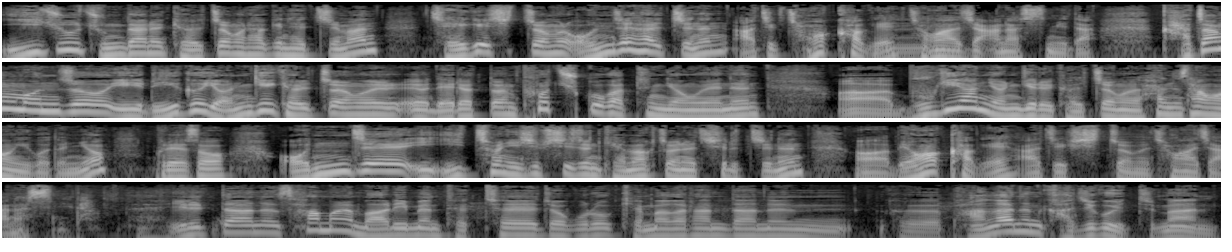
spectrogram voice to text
2주 중단을 결정을 하긴 했지만 재개 시점을 언제 할지는 아직 정확하게 음. 정하지 않았습니다. 가장 먼저 이 리그 연기 결정을 내렸던 프로축구 같은 경우에는 어, 무기한 연기를 결정을 한 상황이거든요. 그래서 언제 이 2020 시즌 개막전을 치를지는 어, 명확하게 아직 시점을 정하지 않았습니다. 네, 일단은 3월 말이면 대체적으로 개막을 한다는 그 방안은 가지고 있지만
